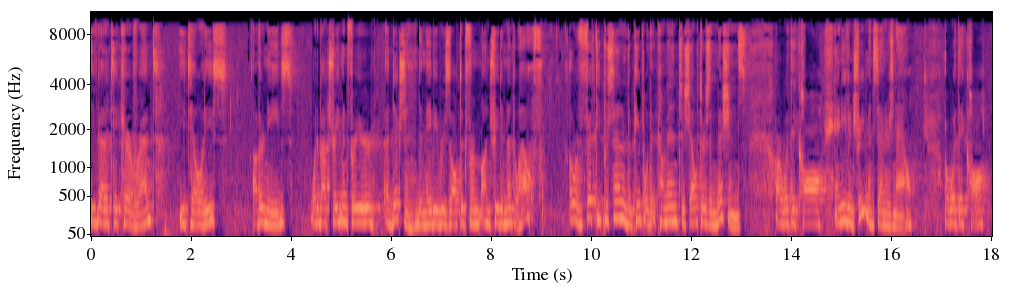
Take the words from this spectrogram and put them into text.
You've got to take care of rent, utilities, other needs. What about treatment for your addiction that maybe resulted from untreated mental health? Over 50% of the people that come into shelters and missions are what they call, and even treatment centers now, are what they call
